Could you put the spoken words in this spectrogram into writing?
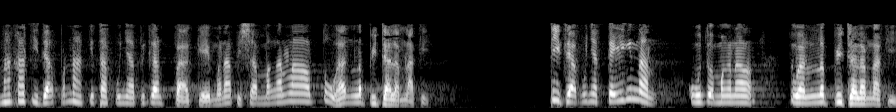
maka tidak pernah kita punya pikiran bagaimana bisa mengenal Tuhan lebih dalam lagi. Tidak punya keinginan untuk mengenal Tuhan lebih dalam lagi.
